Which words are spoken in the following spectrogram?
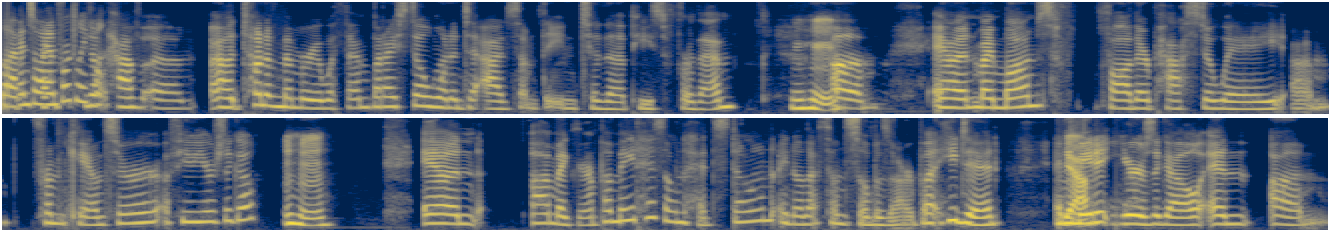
and so I unfortunately don't have um, a ton of memory with them, but I still wanted to add something to the piece for them. Mhm. Um, and my mom's father passed away um, from cancer a few years ago, Mhm. and uh, my grandpa made his own headstone. I know that sounds so bizarre, but he did, and Yeah. he made it years ago. And um,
